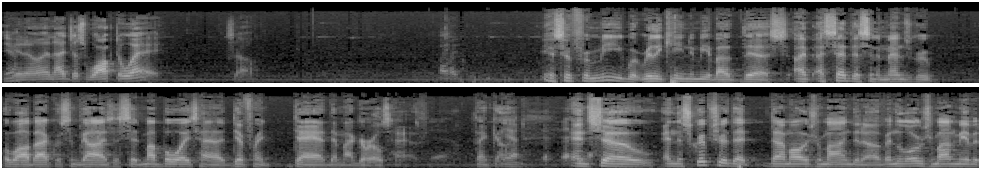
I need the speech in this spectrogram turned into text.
Yeah. You know, and I just walked away. So. Yeah, so for me, what really came to me about this, I, I said this in a men's group a while back with some guys. I said, my boys had a different dad than my girls have. Yeah. Thank God. Yeah. And so, and the scripture that, that I'm always reminded of, and the Lord was reminding me of it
